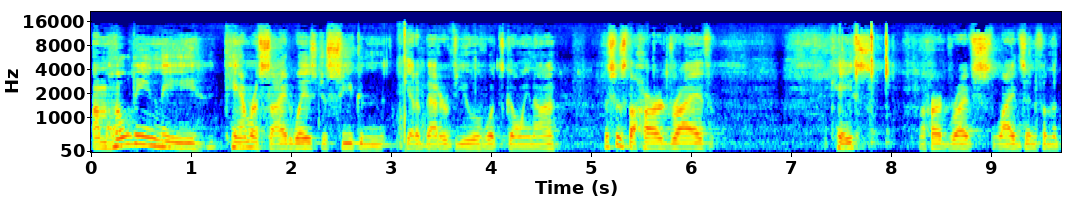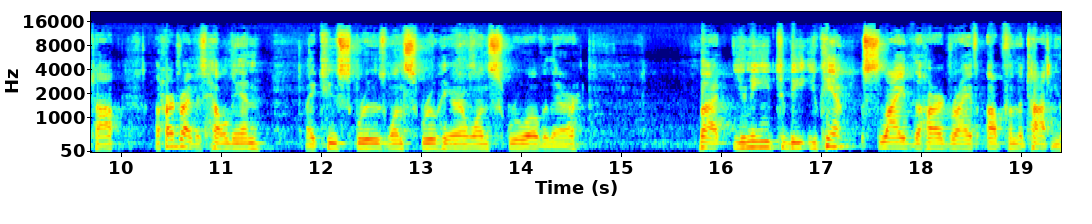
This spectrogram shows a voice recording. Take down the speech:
I'm holding the camera sideways just so you can get a better view of what's going on. This is the hard drive case. The hard drive slides in from the top. The hard drive is held in by two screws, one screw here and one screw over there. But you need to be, you can't slide the hard drive up from the top. You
